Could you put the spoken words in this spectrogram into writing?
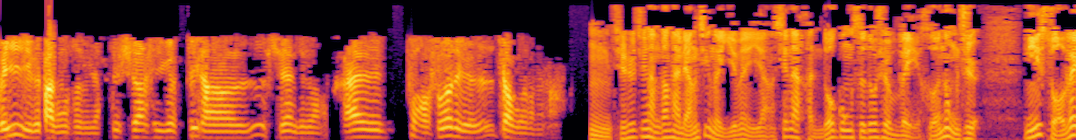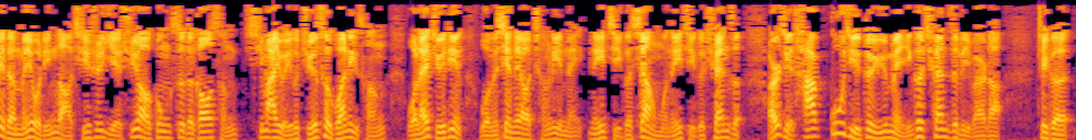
唯一一个大公司这样。这实际上是一个非常实验阶段，还不好说这个效果怎么样。嗯，其实就像刚才梁静的疑问一样，现在很多公司都是委合弄制。你所谓的没有领导，其实也需要公司的高层，起码有一个决策管理层，我来决定我们现在要成立哪哪几个项目，哪几个圈子。而且他估计对于每一个圈子里边的这个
